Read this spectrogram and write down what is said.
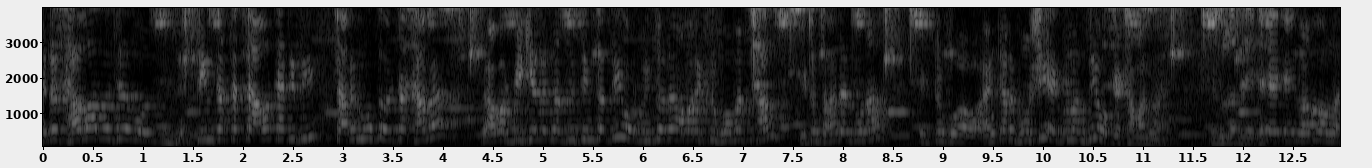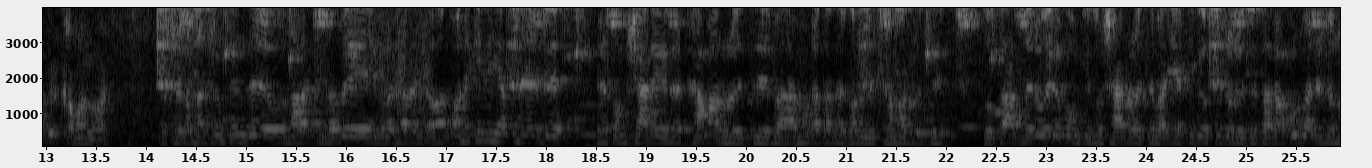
এটা খাবার ওই যে তিনটা চারটা আবার কাটি দিই চারের মধ্যে ওইটা খাবে আবার বিকেলে যা দুই তিনটা দিই ওর ভিতরে আবার একটু গমের ছাল একটু ধানের গোড়া একটু অ্যাঙ্কারে বসি এগুলো দিয়ে ওকে খাওয়ানো হয়। এইভাবে ওনাকে খাওয়ানো হয়। শুনছেন যে ওনারা কীভাবে এগুলো অনেকেরই আপনার যে এরকম সারের খামার রয়েছে বা মোটা তাজাকরণের খামার রয়েছে তো তাদেরও এরকম কিছু সার রয়েছে বা ইয়ার থেকেও ছোট রয়েছে তারাও কোরবানির জন্য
